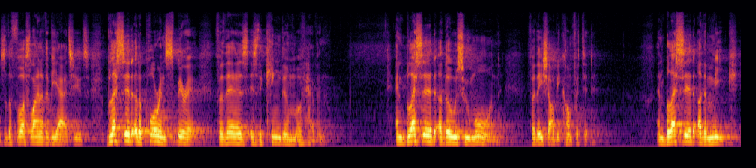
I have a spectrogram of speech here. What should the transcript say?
this is the first line of the Beatitudes. Blessed are the poor in spirit, for theirs is the kingdom of heaven. And blessed are those who mourn, for they shall be comforted. And blessed are the meek,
